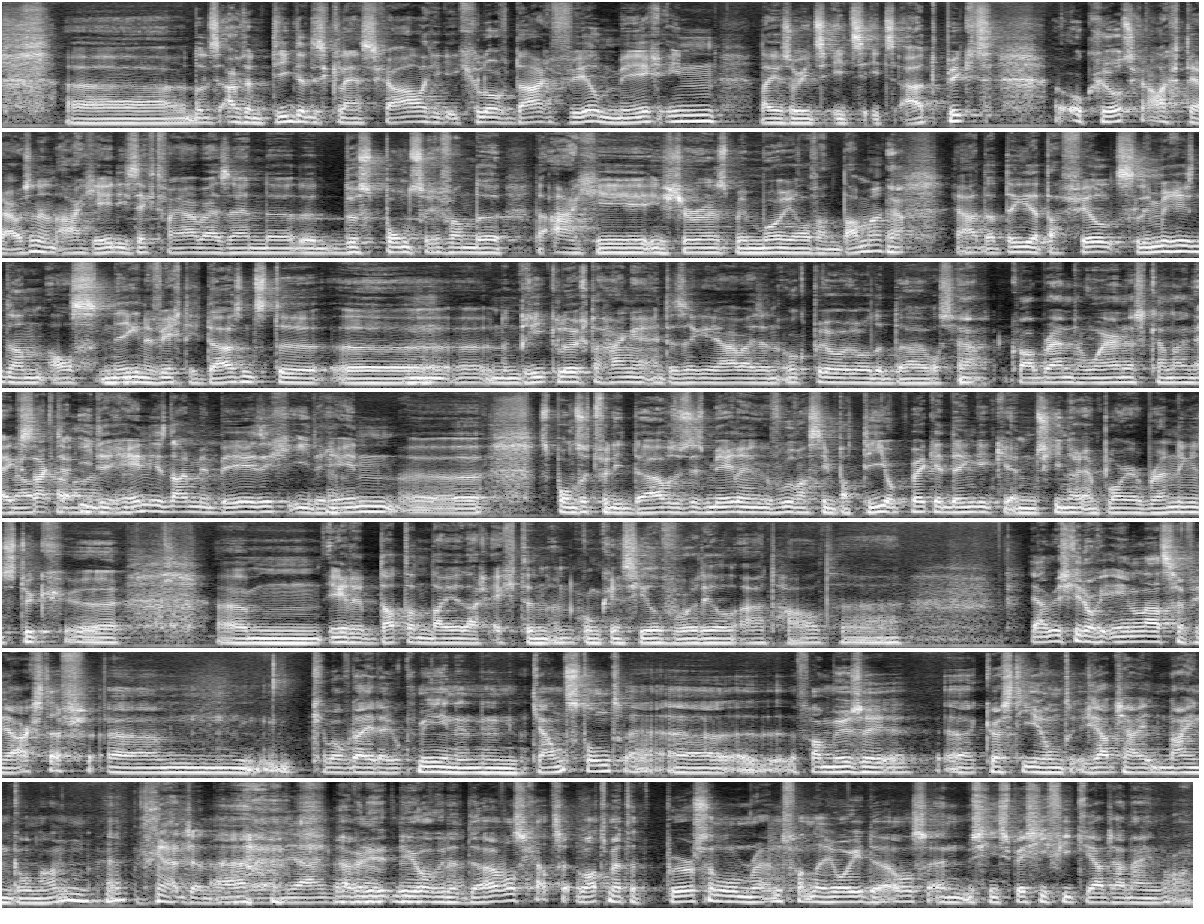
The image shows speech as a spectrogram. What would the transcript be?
dat is authentiek, dat is kleinschalig. Ik, ik, geloof daar veel meer in, dat je zoiets iets, iets uitpikt. Ook grootschalig trouwens. Een AG die zegt van ja, wij zijn de, de, de sponsor van de, de AG Insurance Memorial van Damme. Ja. ja, dat denk ik dat dat veel slimmer is dan als 49.000ste uh, mm. een driekleur te hangen en te zeggen, ja, wij zijn ook pro-rode duivels. Ja. ja. qua brand awareness kan dat Exact, ja, iedereen is daarmee bezig, iedereen ja. uh, sponsort voor die duivels, dus het is meer een gevoel van sympathie opwekken, denk ik, en misschien naar employer branding een stuk. Uh, um, eerder dat dan dat je daar echt een, een concurrentieel voordeel uithaalt. Ja, misschien nog één laatste vraag, Stef. Um, ik geloof dat je daar ook mee in een krant stond. Hè. Uh, de fameuze uh, kwestie rond Raja Nainggolan. Raja ja, we hebben het nu over de duivels gehad. Wat met het personal brand van de Rode Duivels en misschien specifiek Raja Nainggolan?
